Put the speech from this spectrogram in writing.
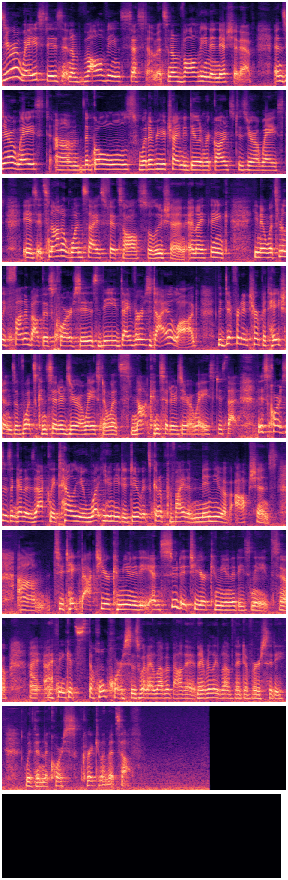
Zero waste is an evolving system. It's an evolving initiative. And zero waste, um, the goals, whatever you're trying to do in regards to zero waste, is it's not a one size fits all solution. And I think, you know, what's really fun about this course is the diverse dialogue, the different interpretations of what's considered zero waste and what's not considered zero waste, is that this course isn't going to exactly tell you what you need to do. It's going to provide a menu of options um, to take back back to your community and suit it to your community's needs. So I, I think it's the whole course is what I love about it, and I really love the diversity within the course curriculum itself.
